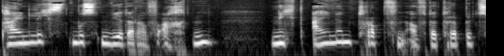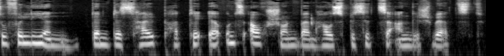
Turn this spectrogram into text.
Peinlichst mussten wir darauf achten, nicht einen Tropfen auf der Treppe zu verlieren, denn deshalb hatte er uns auch schon beim Hausbesitzer angeschwärzt.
